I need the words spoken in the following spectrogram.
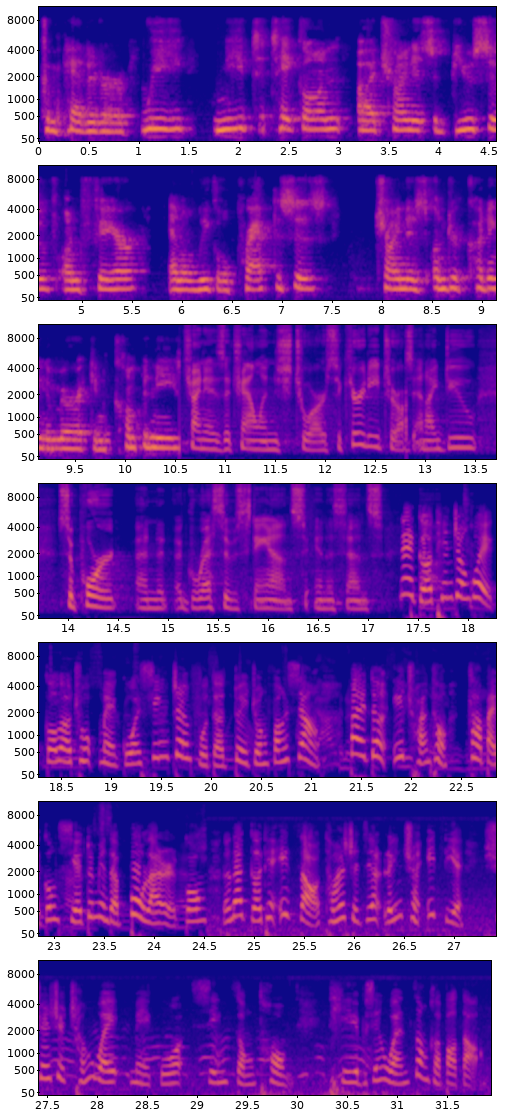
competitor. We need to take on uh, China's abusive, unfair, and illegal practices. China is undercutting American companies. China is a challenge to our security, to us, and I do support an aggressive stance in a sense. 内阁听证会勾勒出美国新政府的对中方向。拜登依传统到白宫斜对面的布莱尔宫，等在隔天一早台湾时间凌晨一点宣誓成为美国新总统。TVB 新闻综合报道。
